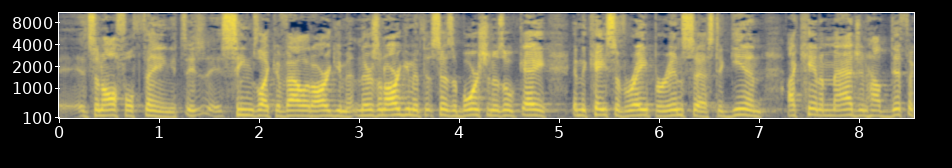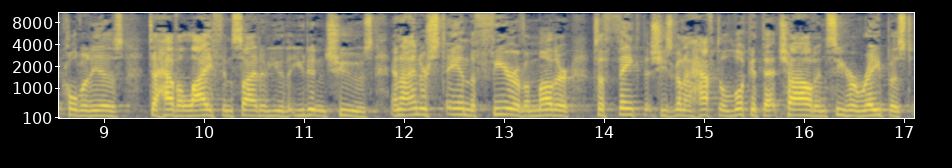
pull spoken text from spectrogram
it's an awful thing. It, it, it, seems like a valid argument. And there's an argument that says abortion is okay in the case of rape or incest. Again, I can't imagine how difficult it is to have a life inside of you that you didn't choose. And I understand the fear of a mother to think that she's going to have to look at that child and see her rapist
